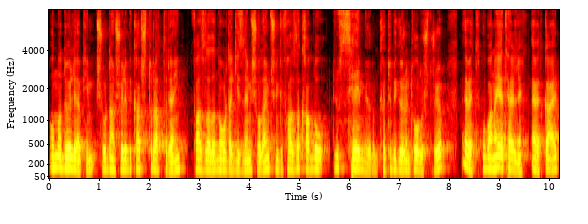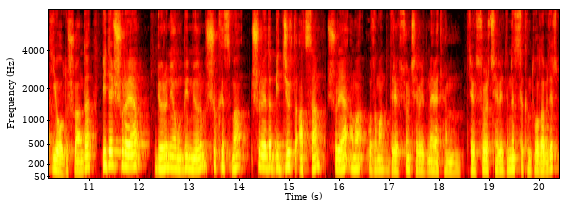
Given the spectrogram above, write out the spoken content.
Olmadı öyle yapayım. Şuradan şöyle birkaç tur attırayım. Fazlalığını orada gizlemiş olayım. Çünkü fazla kablo sevmiyorum. Kötü bir görüntü oluşturuyor. Evet bu bana yeterli. Evet gayet iyi oldu şu anda. Bir de şuraya görünüyor mu bilmiyorum. Şu kısma şuraya da bir cırt atsam şuraya ama o zaman da direksiyon çevirdim. Evet hem direksiyonu çevirdiğimde sıkıntı olabilir.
